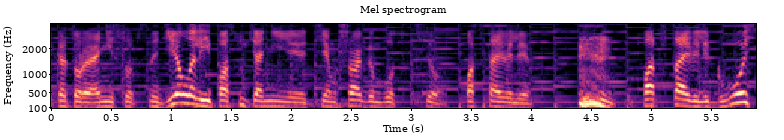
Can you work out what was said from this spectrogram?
И которое они, собственно, делали. И, по сути, они тем шагом вот все поставили, подставили гвоздь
